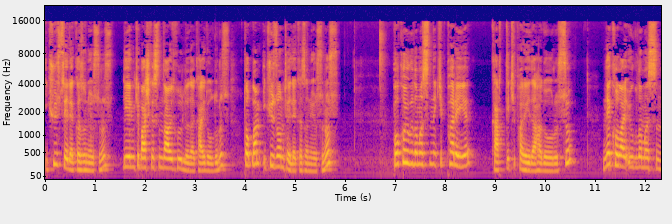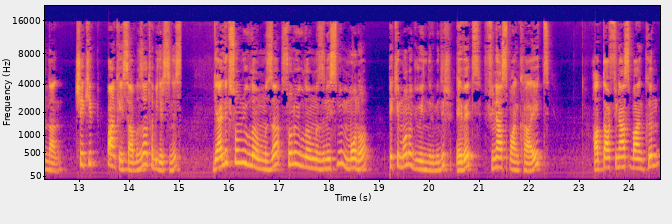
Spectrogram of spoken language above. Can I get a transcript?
200 TL kazanıyorsunuz. Diyelim ki başkasının davet koduyla da kaydoldunuz. Toplam 210 TL kazanıyorsunuz. Poco uygulamasındaki parayı, karttaki parayı daha doğrusu ne kolay uygulamasından çekip banka hesabınıza atabilirsiniz. Geldik son uygulamamıza. Son uygulamamızın ismi Mono. Peki Mono güvenilir midir? Evet. Finans Bank'a ait. Hatta Finans Bank'ın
